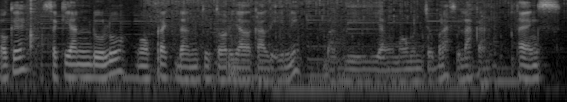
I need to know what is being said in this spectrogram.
Oke, sekian dulu ngoprek dan tutorial kali ini. Bagi yang mau mencoba, silahkan. Thanks.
